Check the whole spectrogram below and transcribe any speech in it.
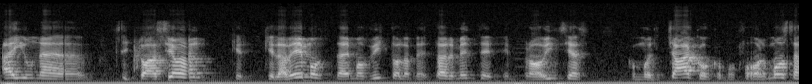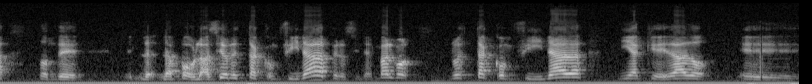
hay una situación que, que, la vemos, la hemos visto lamentablemente en provincias como el Chaco, como Formosa, donde la, población está confinada, pero sin embargo no está confinada ni ha quedado eh,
